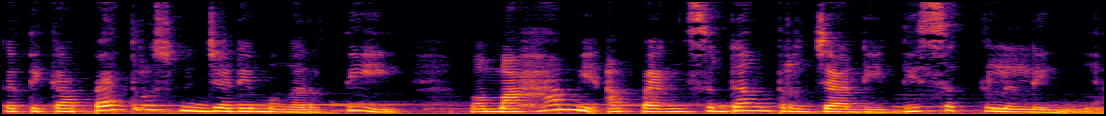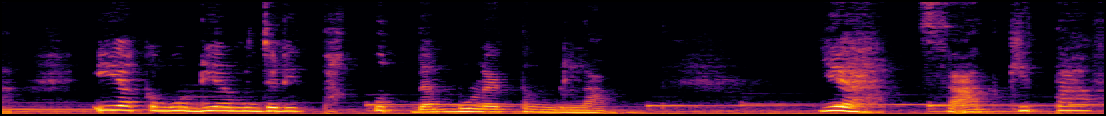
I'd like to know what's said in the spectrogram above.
ketika Petrus menjadi mengerti, memahami apa yang sedang terjadi di sekelilingnya, ia kemudian menjadi takut dan mulai tenggelam. Ya, saat kita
